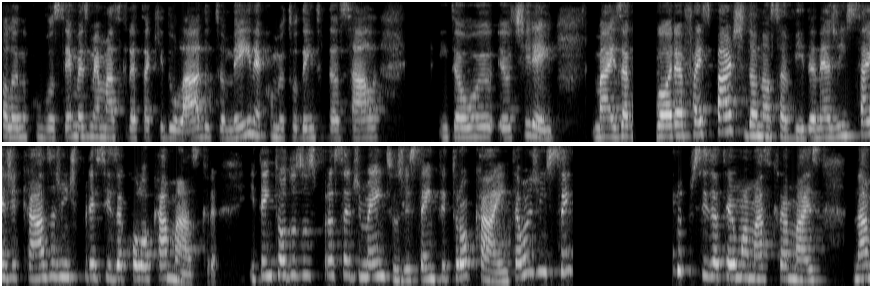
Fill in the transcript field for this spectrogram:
falando com você, mas minha máscara está aqui do lado também, né? Como eu estou dentro da sala, então eu, eu tirei. Mas agora agora faz parte da nossa vida, né? A gente sai de casa, a gente precisa colocar máscara. E tem todos os procedimentos de sempre trocar. Então a gente sempre precisa ter uma máscara a mais na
